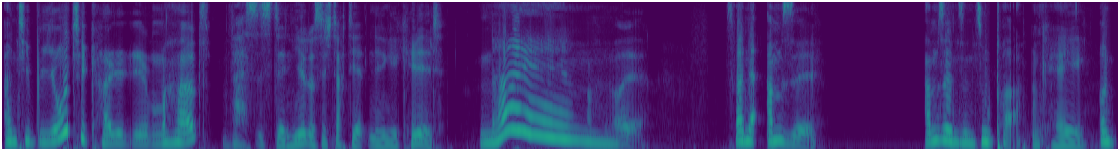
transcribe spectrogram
Antibiotika gegeben hat. Was ist denn hier los? Ich dachte, die hätten den gekillt. Nein. Lol. Es war eine Amsel. Amseln sind super. Okay. Und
